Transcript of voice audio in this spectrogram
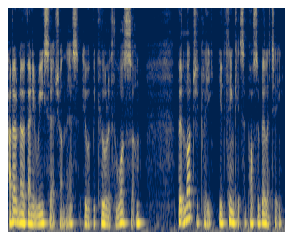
I don't know of any research on this, it would be cool if there was some, but logically, you'd think it's a possibility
